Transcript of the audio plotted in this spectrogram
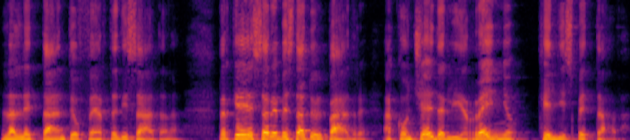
l'allettante offerta di Satana, perché sarebbe stato il padre a concedergli il regno che gli spettava.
